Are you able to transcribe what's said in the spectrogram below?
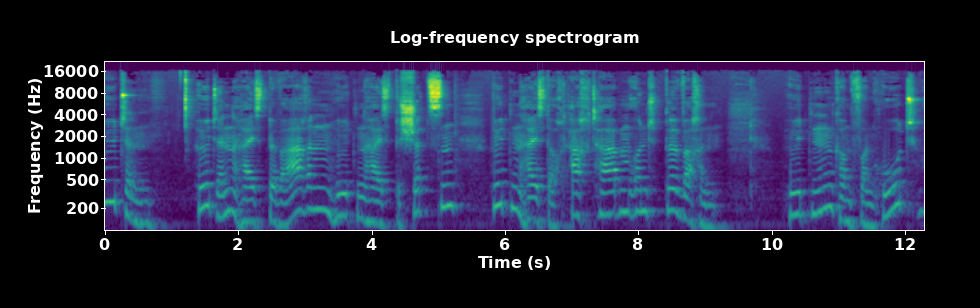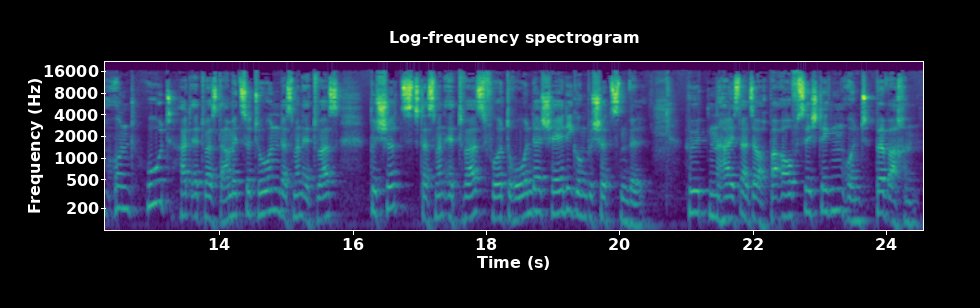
Hüten. Hüten heißt bewahren, hüten heißt beschützen, hüten heißt auch Acht haben und bewachen. Hüten kommt von Hut und Hut hat etwas damit zu tun, dass man etwas beschützt, dass man etwas vor drohender Schädigung beschützen will. Hüten heißt also auch beaufsichtigen und bewachen.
